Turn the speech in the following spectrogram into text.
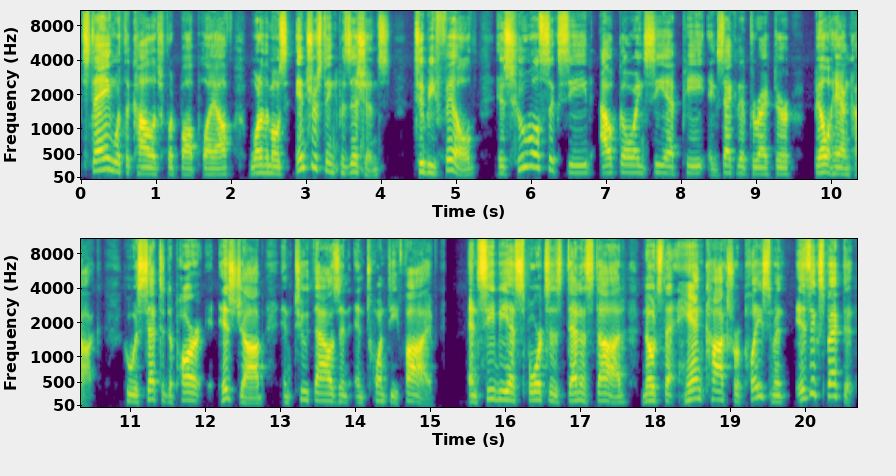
Staying with the college football playoff, one of the most interesting positions to be filled is who will succeed outgoing CFP Executive Director Bill Hancock, who is set to depart his job in 2025. And CBS Sports' Dennis Dodd notes that Hancock's replacement is expected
